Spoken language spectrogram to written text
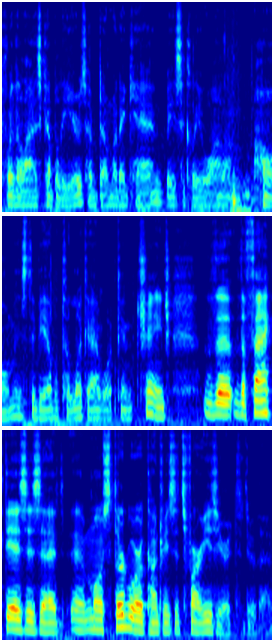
for the last couple of years, I've done what I can, basically while I'm home, is to be able to look at what can change. the The fact is, is that uh, most third world countries, it's far easier to do that.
